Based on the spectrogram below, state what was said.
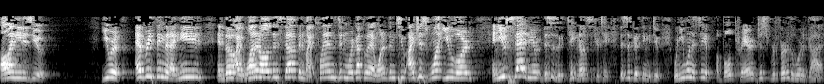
All I need is you. You are everything that I need. And though I wanted all of this stuff and my plans didn't work out the way I wanted them to, I just want you, Lord. And you said in your, this is a, take notes if you're taking, this is a good thing to do. When you want to say a, a bold prayer, just refer to the Word of God.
